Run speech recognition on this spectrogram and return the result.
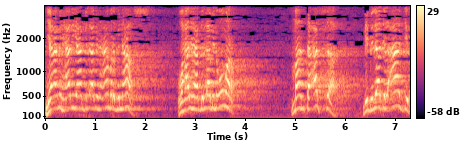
Ya Amin hadis ya Abdullah bin Amr bin As. wahai Abdullah bin Umar. Man ta'adsa bi biladil ajib.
